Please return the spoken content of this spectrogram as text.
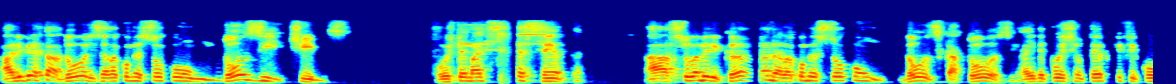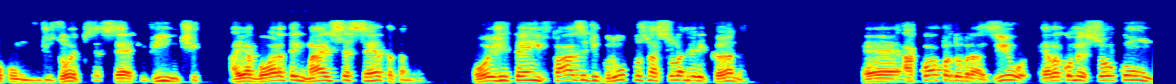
A Libertadores, ela começou com 12 times. Hoje tem mais de 60. A Sul-Americana, ela começou com 12, 14. Aí depois tinha um tempo que ficou com 18, 17, 20. Aí agora tem mais de 60 também. Hoje tem fase de grupos na Sul-Americana. É, a Copa do Brasil, ela começou com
